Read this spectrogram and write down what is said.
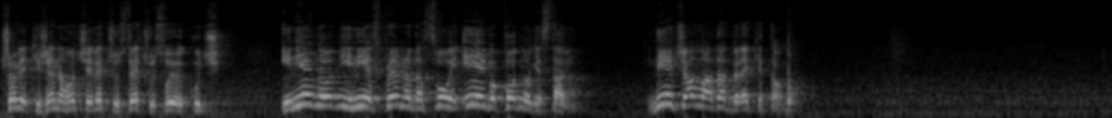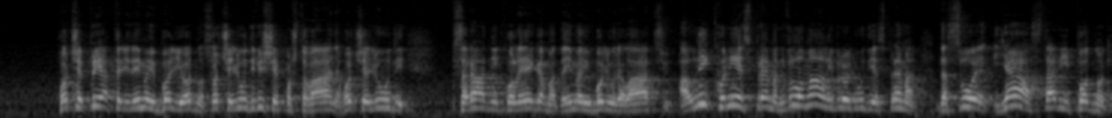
Čovjek i žena hoće veću sreću u svojoj kući. I nijedno od njih nije spremno da svoj ego pod noge stavi. I neće Allah dat bereketa onda. Hoće prijatelji da imaju bolji odnos, hoće ljudi više poštovanja, hoće ljudi sa radnim kolegama da imaju bolju relaciju. Ali niko nije spreman, vrlo mali broj ljudi je spreman da svoje ja stavi pod noge.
